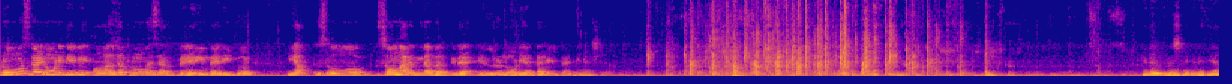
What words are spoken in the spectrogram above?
ಪ್ರೋಮೋಸ್ಗಳು ನೋಡಿದ್ದೀವಿ all the promos are very very good yeah so ಸೋಮವಾರದಿಂದ ಬರ್ತಿದೆ. ಎಲ್ಲರೂ ನೋಡಿ ಅಂತ ಹೇಳ್ತಾ ಇದ್ದೀನಿ ಅಷ್ಟೇ. ಏನಾದ್ರು ಪ್ರಶ್ನೆಗಳಿದೆಯಾ?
